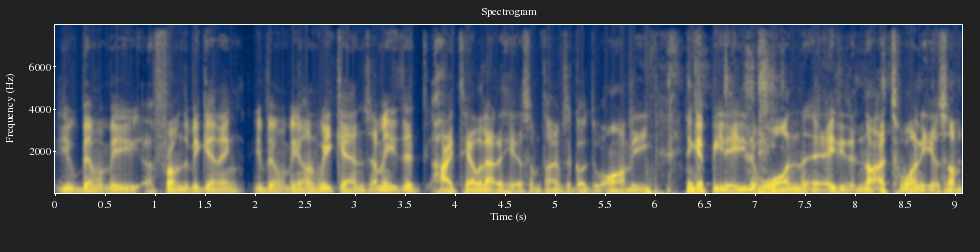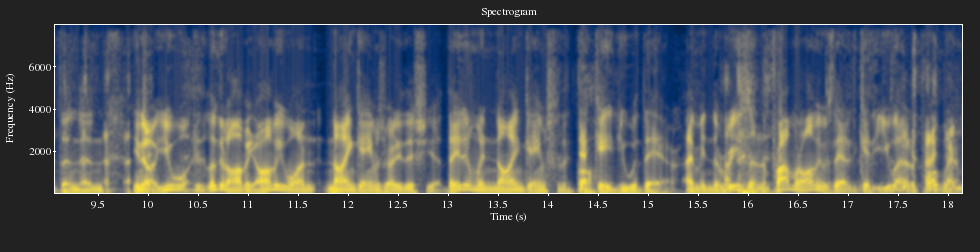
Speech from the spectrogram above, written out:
You've been with me uh, from the beginning. You've been with me on weekends. I mean, you did hightail it out of here sometimes to go do Army and get beat eighty to one, eighty to not twenty or something. And you know, you look at Army. Army won nine games already this year. They didn't win nine games for the decade you were there. I mean, the reason, the problem with Army was they had to get you out of the program.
